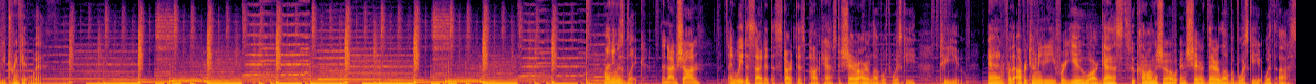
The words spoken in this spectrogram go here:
we drink it with. My name is Blake, And I'm Sean. and we decided to start this podcast to share our love with whiskey to you, and for the opportunity for you, our guests, who come on the show and share their love of whiskey with us.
